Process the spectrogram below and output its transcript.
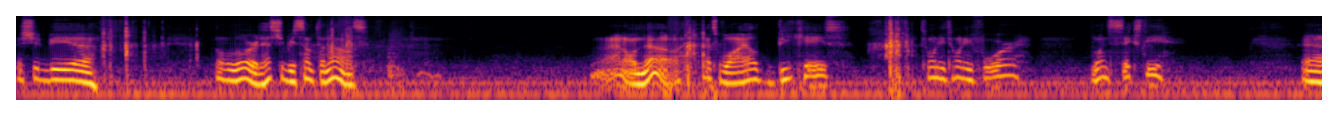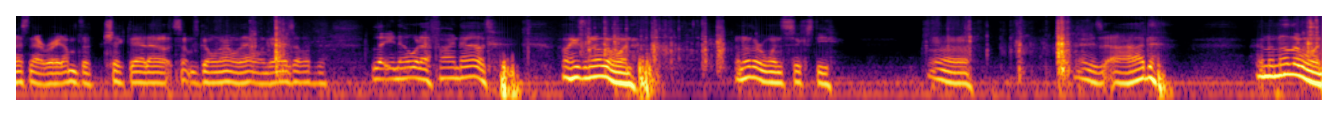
That should be, uh, oh Lord, that should be something else. I don't know. That's wild. B case, 2024, 160. Uh, that's not right. I'm gonna check that out. Something's going on with that one, guys. I'll have to let you know what I find out. Oh, here's another one. Another 160. Uh, that is odd. And another one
